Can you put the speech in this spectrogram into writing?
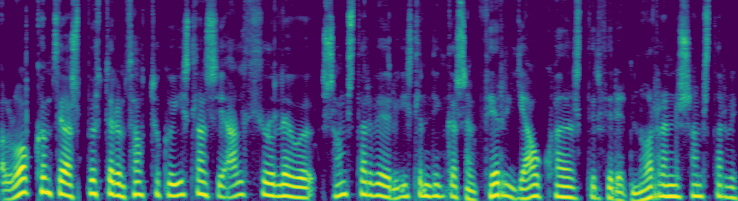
að lokum þegar spurt er um þáttöku Íslands í alþjóðlegu samstarfi eru Íslandingar sem fyrr jákvæðastir fyrir norrannu samstarfi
